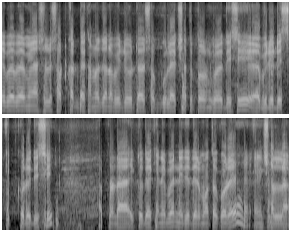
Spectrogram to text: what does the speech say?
এইভাবে আমি আসলে শর্টকাট দেখানোর জন্য ভিডিওটা সবগুলো একসাথে পূরণ করে দিছি ভিডিওটি স্কিপ করে দিছি। আপনারা একটু দেখে নেবেন নিজেদের মতো করে, ইনশাল্লাহ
